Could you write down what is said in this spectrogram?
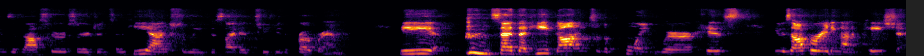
He's a vascular surgeon, so he actually decided to do the program he said that he had gotten to the point where his he was operating on a patient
